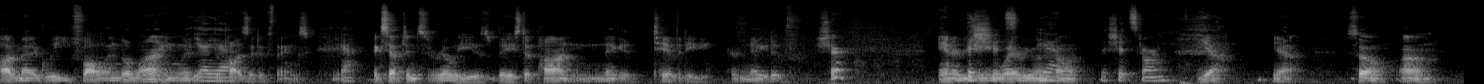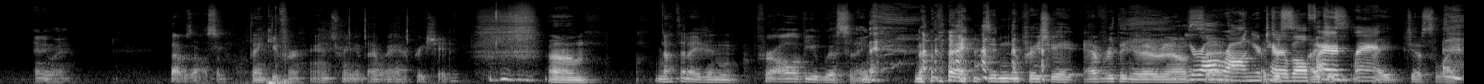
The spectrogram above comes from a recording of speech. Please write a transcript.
automatically fall into line with Yeah, the yeah. positive things. Yeah. Acceptance really is based upon negativity or negative Sure. Energy, shit. whatever you want yeah. to call it. The shitstorm. Yeah, yeah. So, um, anyway, that was awesome. Thank you for answering it that way. I appreciate it. um, not that I didn't, for all of you listening, not that I didn't appreciate everything that everyone else You're all said. wrong. You're I terrible. I Fired. just, I just like,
